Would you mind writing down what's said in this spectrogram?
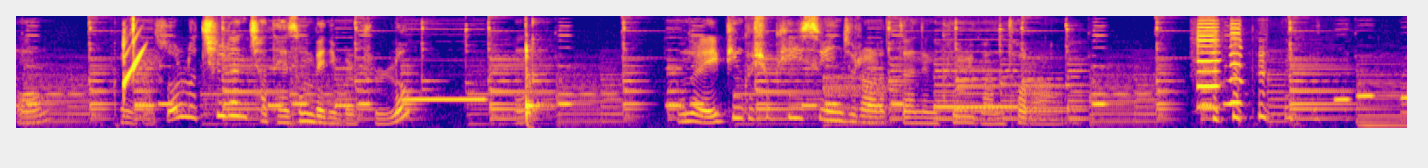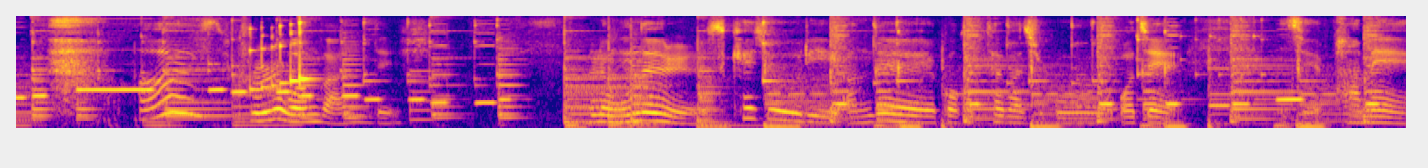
어? 그러니까 솔로 7년차 대선배님을 불러? 어? 오늘 에이핑크 쇼케이스인 줄 알았다는 글이 많더라. 아 그러려고 한 거 아닌데 원래 오늘 스케줄이 안 될 것 같아가지고 어제 이제 밤에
